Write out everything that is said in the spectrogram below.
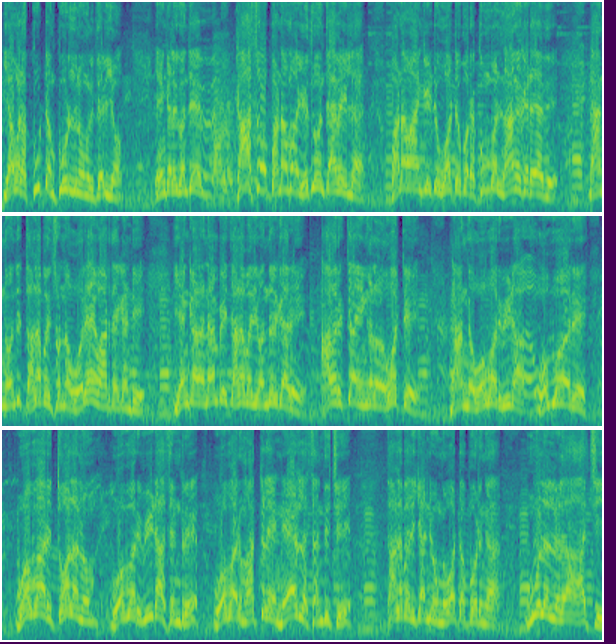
எவ்வளோ கூட்டம் கூடுதுன்னு உங்களுக்கு தெரியும். எங்களுக்கு வந்து காசோ பணமோ எதுவும் தேவையில்லை. பணம் வாங்கிட்டு ஓட்டு போகிற கும்பல் நாங்கள் கிடையாது. நாங்கள் வந்து தளபதி சொன்ன ஒரே வார்த்தைக்காண்டி எங்களை நம்பி தளபதி வந்திருக்காரு. அவருக்கு தான் எங்களோட ஓட்டு. நாங்கள் ஒவ்வொரு வீடாக ஒவ்வொரு ஒவ்வொரு தோழனும் ஒவ்வொரு வீடா சென்று ஒவ்வொரு மக்களையும் நேரில் சந்திச்சு தளபதிக்காண்டி உங்க ஓட்டை போடுங்க. ஊழல் ஆட்சி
